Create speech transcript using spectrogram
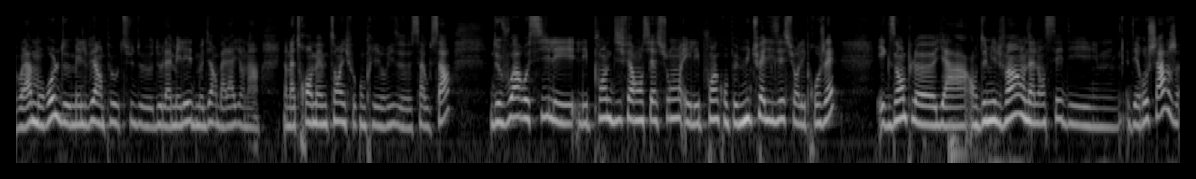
voilà mon rôle de m'élever un peu au-dessus de, la mêlée, de me dire bah là il y en a il y en a trois en même temps, il faut qu'on priorise ça ou ça. De voir aussi les, les points de différenciation et les points qu'on peut mutualiser sur les projets Exemple, euh, il y a, en 2020, on a lancé des, des recharges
